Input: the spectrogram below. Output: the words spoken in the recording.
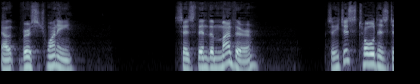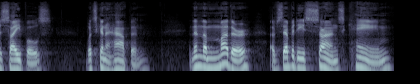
Now, verse 20 says, Then the mother, so he just told his disciples what's going to happen. And then the mother of Zebedee's sons came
